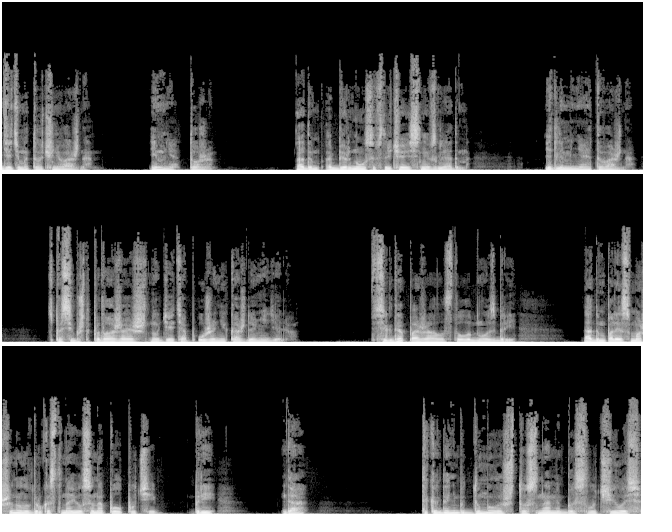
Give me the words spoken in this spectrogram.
Детям это очень важно. И мне тоже. Адам обернулся, встречаясь с ней взглядом. И для меня это важно. Спасибо, что продолжаешь нудеть об ужине каждую неделю. «Всегда пожалуйста», — улыбнулась Бри. Адам полез в машину, но вдруг остановился на полпути. «Бри...» «Да?» «Ты когда-нибудь думала, что с нами бы случилось...»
